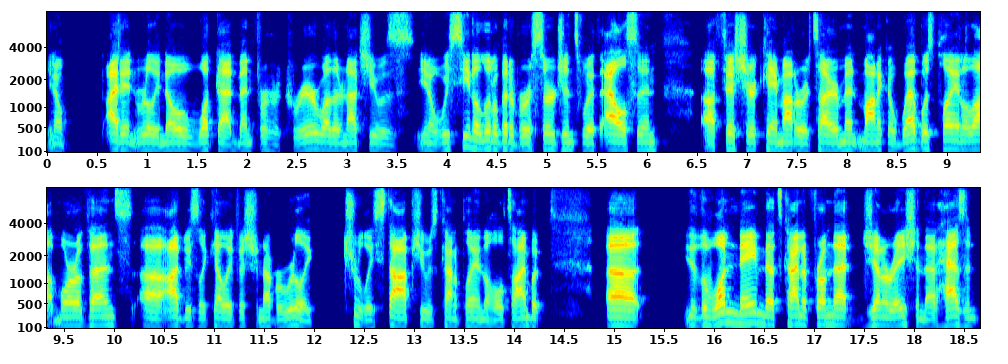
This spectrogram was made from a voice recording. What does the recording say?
you know, I didn't really know what that meant for her career, whether or not she was, you know, we've seen a little bit of a resurgence with Allison. Uh, Fisher came out of retirement. Monica Webb was playing a lot more events. Uh, obviously, Kelly Fisher never really truly stopped. She was kind of playing the whole time. But uh, the one name that's kind of from that generation that hasn't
